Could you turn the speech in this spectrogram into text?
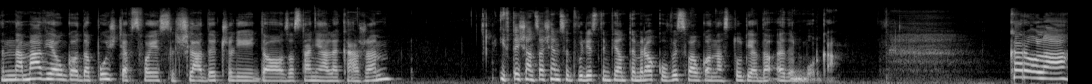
namawiał go do pójścia w swoje ślady, czyli do zostania lekarzem i w 1825 roku wysłał go na studia do Edynburga. Karola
